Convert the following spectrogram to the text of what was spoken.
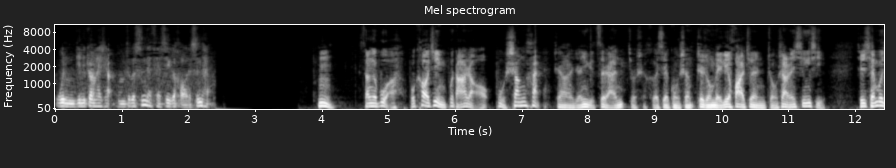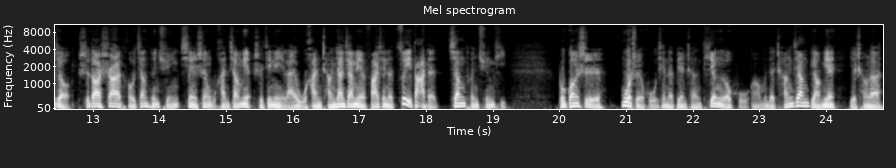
稳定的状态下，我们这个生态才是一个好的生态。嗯，三个不啊，不靠近，不打扰，不伤害，这样人与自然就是和谐共生。这种美丽画卷总是让人欣喜。其实前不久，十到十二头江豚群现身武汉江面，是今年以来武汉长江江面发现的最大的江豚群体。不光是墨水湖，现在变成天鹅湖啊，我们的长江表面也成了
